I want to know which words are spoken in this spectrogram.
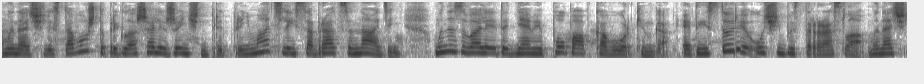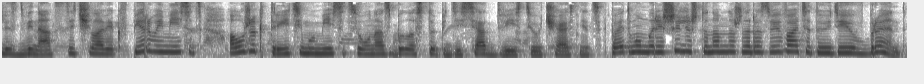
Мы начали с того, что приглашали женщин-предпринимателей собраться на день. Мы называли это днями поп-ап коворкинга. Эта история очень быстро росла. Мы начали с 12 человек в первый месяц, а уже к третьему месяцу у нас было 150-200 участниц. Поэтому мы решили, что нам нужно развивать эту идею в бренд,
